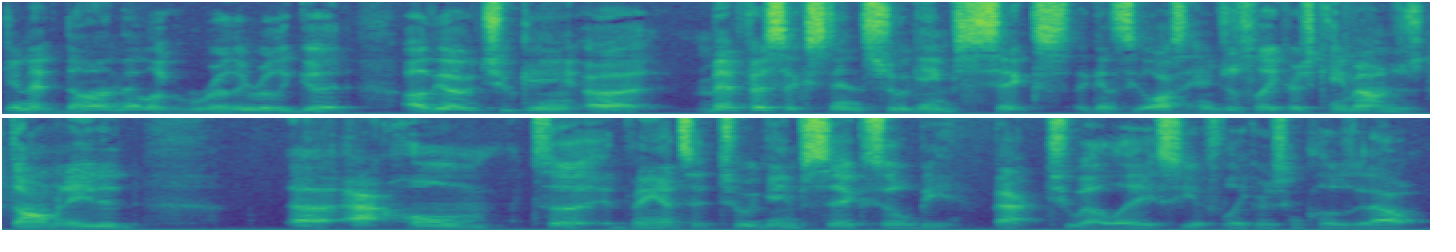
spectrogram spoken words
getting it done. They look really, really good. Uh, the other two game, uh, Memphis extends to a game six against the Los Angeles Lakers. Came out and just dominated uh, at home to advance it to a game six. It'll be back to LA, see if Lakers can close it out.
